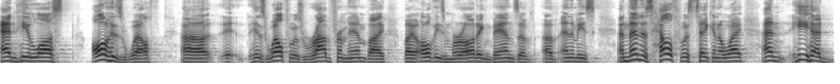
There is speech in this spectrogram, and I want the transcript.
and he lost all his wealth. Uh, his wealth was robbed from him by, by all these marauding bands of, of enemies. And then his health was taken away, and he had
